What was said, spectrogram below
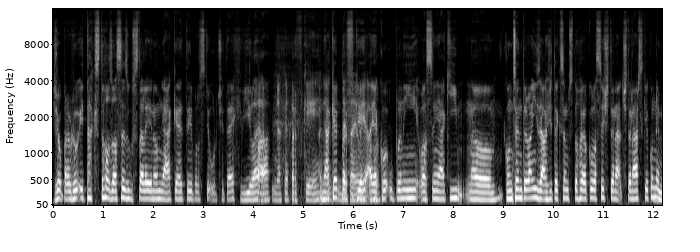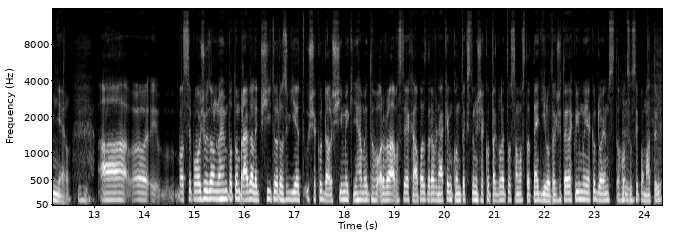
že opravdu i tak z toho zase zůstaly jenom nějaké ty prostě určité chvíle Pár, a nějaké prvky. A nějaké prvky detaily, a jako úplný vlastně nějaký uh, koncentrovaný zážitek jsem z toho jako vlastně čtená, čtenářsky jako neměl. Mm-hmm. A uh, vlastně považuji za mnohem potom právě lepší to rozvíjet už jako dalšími knihami toho Orwella a vlastně je chápat teda v nějakém kontextu, než jako takhle to samostatné dílo. Takže to je takový můj jako dojem z toho, hmm. co si pamatuju.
